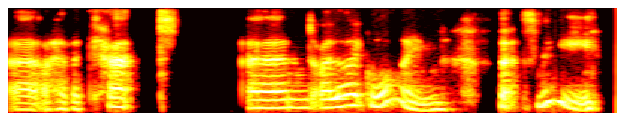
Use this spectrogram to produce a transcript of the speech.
Uh, I have a cat, and I like wine. That's me.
